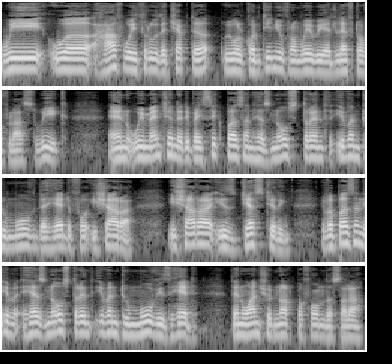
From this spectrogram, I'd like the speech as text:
We were halfway through the chapter. We will continue from where we had left off last week. And we mentioned that if a sick person has no strength even to move the head for ishara, ishara is gesturing. If a person has no strength even to move his head, then one should not perform the salah.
